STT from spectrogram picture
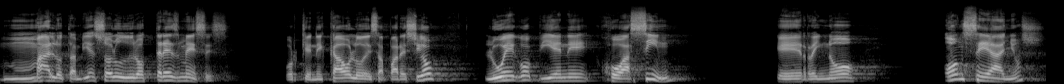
malo también, solo duró tres meses, porque Necao lo desapareció. Luego viene Joacín, que reinó 11 años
